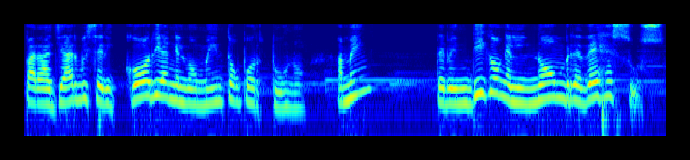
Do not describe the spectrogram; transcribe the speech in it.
para hallar misericordia en el momento oportuno. Amén. Te bendigo en el nombre de Jesús.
